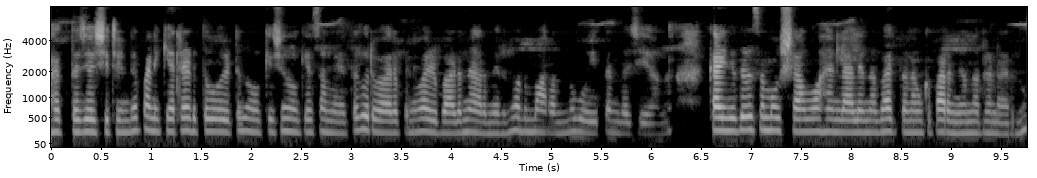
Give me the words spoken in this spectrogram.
ഭക്ത ചോദിച്ചിട്ടുണ്ട്. പണിക്കാരുടെ അടുത്ത് പോയിട്ട് നോക്കിച്ചു നോക്കിയ സമയത്ത് ഗുരുവായൂരപ്പന് വഴിപാട് നേർന്നിരുന്നു. അത് മറന്നുപോയി. ഇപ്പം എന്താ ചെയ്യാന്ന്. കഴിഞ്ഞ ദിവസം ഉഷ മോഹൻലാൽ എന്ന ഭക്ത നമുക്ക് പറഞ്ഞു തന്നിട്ടുണ്ടായിരുന്നു.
